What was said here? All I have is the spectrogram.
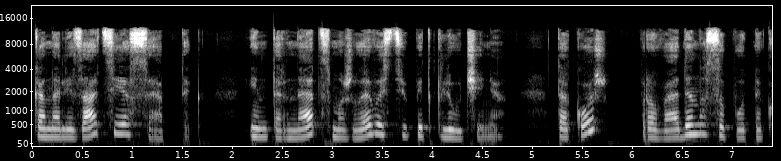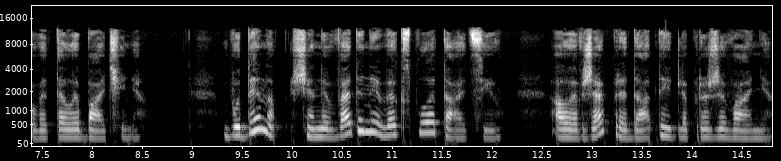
каналізація септик, інтернет з можливістю підключення. Також проведено супутникове телебачення. Будинок ще не введений в експлуатацію, але вже придатний для проживання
